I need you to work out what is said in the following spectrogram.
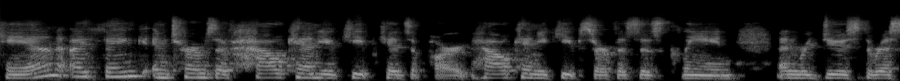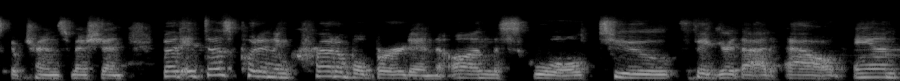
can, I think, in terms of how can you keep kids apart? How can you keep surfaces clean and reduce the risk of transmission? But it does put an incredible burden on the school to figure that out. And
